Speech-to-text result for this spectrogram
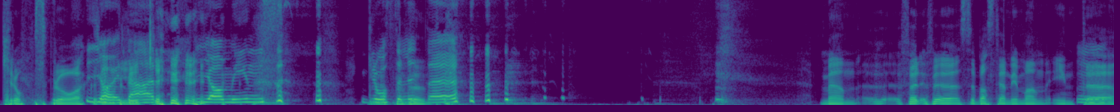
kroppsspråk och Jag är din blick. där, jag minns. Gråter är lite. Men eh, för, för Sebastian, din man, inte Mm.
